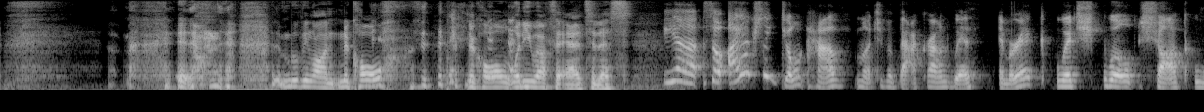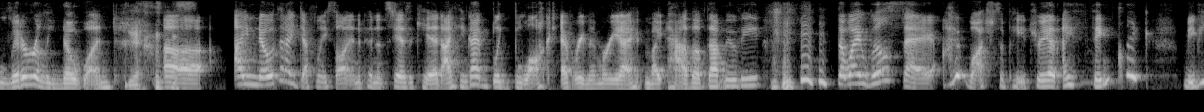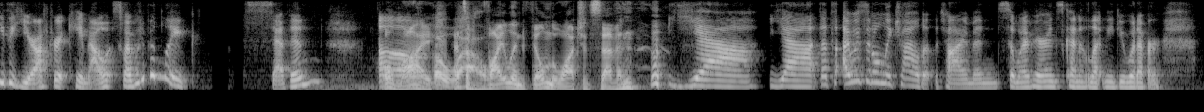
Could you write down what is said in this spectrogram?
Moving on, Nicole. Nicole, what do you have to add to this? Yeah, so I actually don't have much of a background with Emmerich, which will shock literally no one. Yeah. Uh, I know that I definitely saw Independence Day as a kid. I think I like blocked every memory I might have of that movie. Though I will say I watched The Patriot. I think like maybe the year after it came out. So I would have been like seven. Oh my! Um, oh, wow. That's a violent film to watch at seven. yeah, yeah. That's I was an only child at the time, and so my parents kind of let me do whatever.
